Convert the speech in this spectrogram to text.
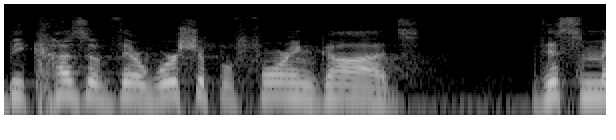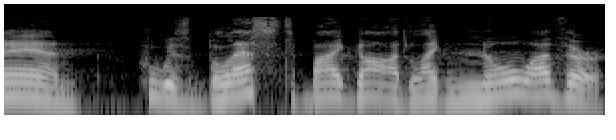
because of their worship of foreign gods, this man who was blessed by God like no other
